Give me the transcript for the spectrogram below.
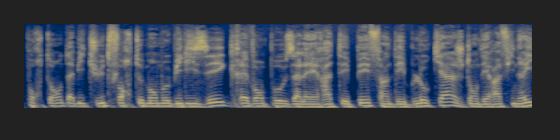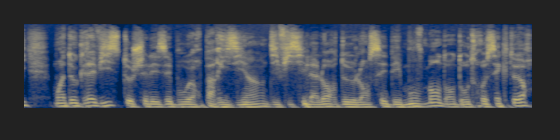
pourtant d'habitude fortement mobilisés. Grève en pause à la RATP, fin des blocages dans des raffineries, moins de grévistes chez les éboueurs parisiens. Difficile alors de lancer des mouvements dans d'autres secteurs.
